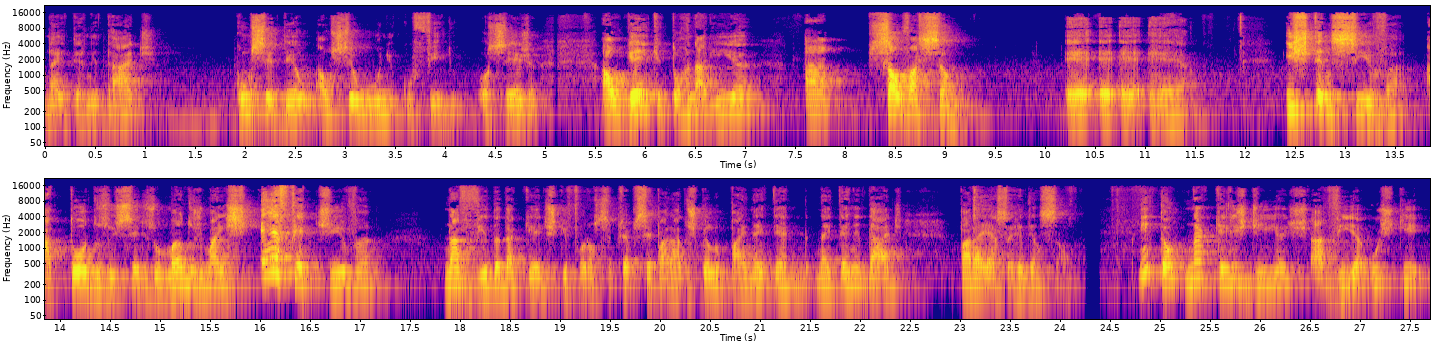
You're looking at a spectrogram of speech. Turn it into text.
na eternidade, concedeu ao seu único filho, ou seja, alguém que tornaria a salvação é, é, é, é, extensiva a todos os seres humanos, mas efetiva na vida daqueles que foram separados pelo Pai na eternidade para essa redenção. Então, naqueles dias, havia os que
